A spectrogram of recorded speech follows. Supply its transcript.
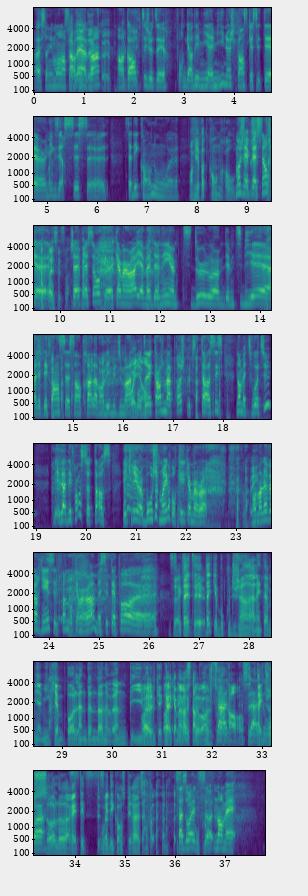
à Sonny et moi, on en Ça parlait avant. euh, Encore, tu sais, je veux dire, pour regarder Miami, là, je pense que c'était un exercice. euh, c'était des cônes ou. euh, Ouais, mais il n'y a pas de cône rose. Moi, j'ai l'impression que. Ouais, c'est ça. J'ai l'impression que Camara il avait donné un petit deux, là, des petits billets à la défense centrale avant le début du match Voyons. pour dire quand je m'approche, peux-tu te tasser? Non, mais tu vois-tu? La défense se tasse et crée un beau chemin pour Kay Camara. Ben, On n'enlève rien, c'est le fun pour Camara, mais c'était pas. euh, Peut-être euh, qu'il y a beaucoup de gens à l'Inter Miami qui n'aiment pas Landon Donovan, puis ils Ouais, veulent que Kai ouais, Kamara se rapproche du Ça- record. C'est peut-être doit- juste ça, là. Arrêtez de trouver ça. des conspirations. Ça doit être ça. Non, mais,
